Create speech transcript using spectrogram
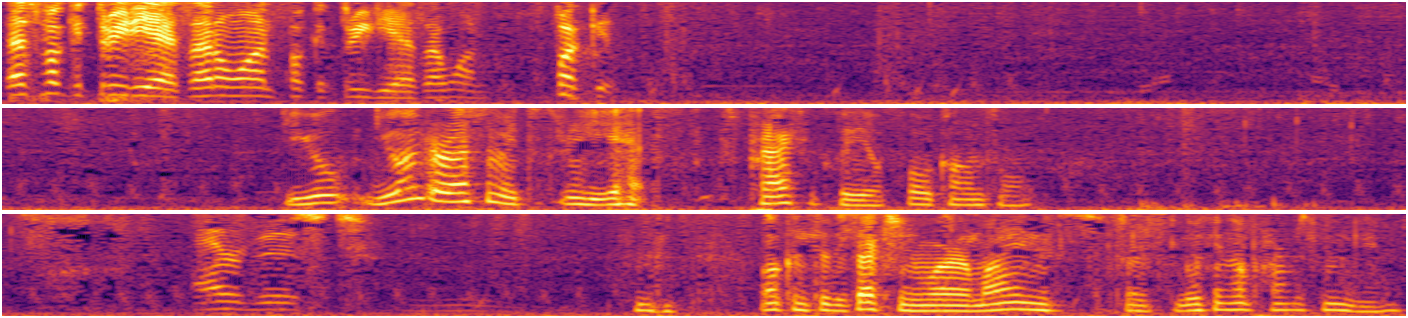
That's fucking 3DS. I don't want fucking 3DS. I want fucking. You you underestimate the 3DS. It's practically a full console. Harvest. Welcome to the section where mine starts looking up Harvest Moon games.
